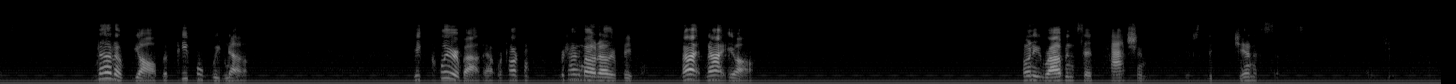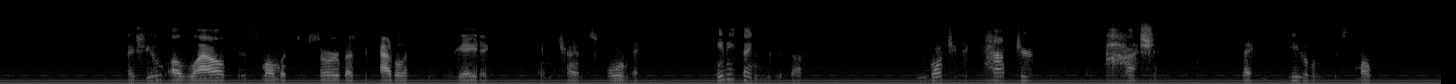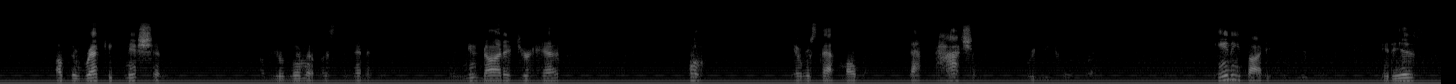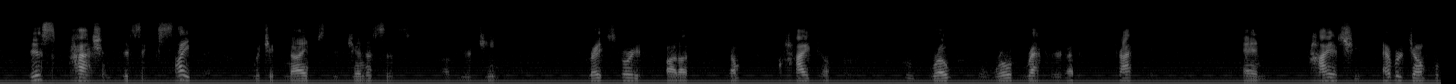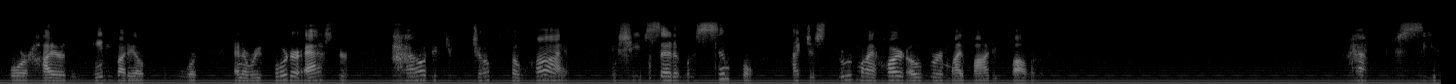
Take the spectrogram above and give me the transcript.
None of y'all, but people we know. Be clear about that. We're talking we're talking about other people, not not y'all. Tony Robbins said passion is the genesis of genius. As you allow this moment to serve as the catalyst to creating and transforming anything you desire, we want you to capture the passion feel this moment of the recognition of your limitless divinity. When you nodded your head, boom, there was that moment, that passion for you to embrace. Anybody can do this. It is this passion, this excitement, which ignites the genesis of your genius. It's a great story. It's about a, jump, a high jumper who broke the world record of track and highest she ever jumped before, higher than anybody else before. And a reporter asked her, "How did you jump so high?" And she said it was simple. I just threw my heart over and my body followed. You have to see it,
